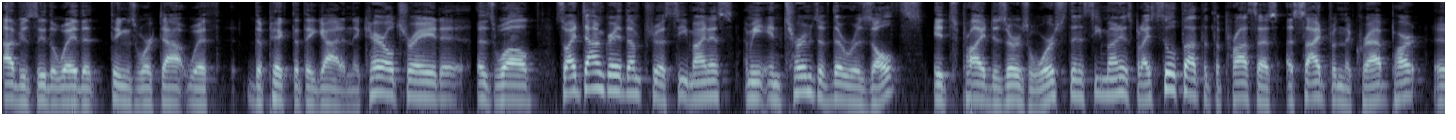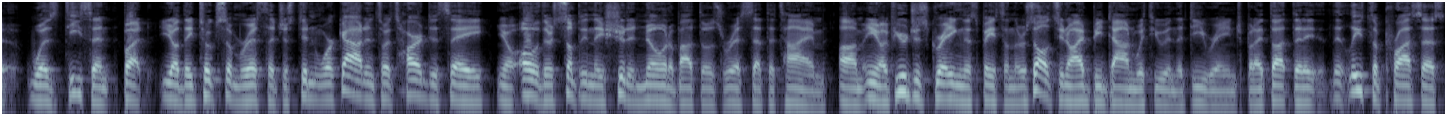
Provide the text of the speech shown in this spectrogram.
obviously the way that things worked out with the pick that they got in the Carroll trade uh, as well. So I downgraded them to a C minus. I mean, in terms of the results, it probably deserves worse than a C minus, but I still thought that the process, aside from the Crabbe part, uh, was decent. But you know, they took some risks that just didn't work out, and so it's hard to say, you know, oh, there's something they should have known about those risks at the time. Um, you know, if you're just grading this based on the results, you know, I'd be down with you in the D range. But I thought that it, at least the process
